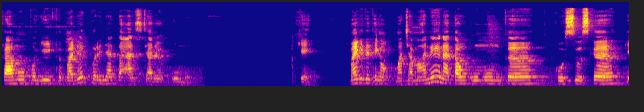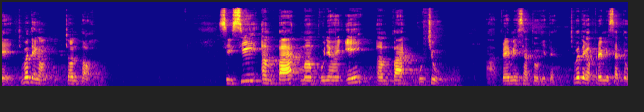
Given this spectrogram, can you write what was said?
kamu pergi kepada pernyataan secara umum. Okey. Mari kita tengok macam mana nak tahu umum ke, khusus ke. Okey, cuba tengok contoh. Sisi empat mempunyai empat pucuk. Ha, premis satu kita. Cuba tengok premis satu.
